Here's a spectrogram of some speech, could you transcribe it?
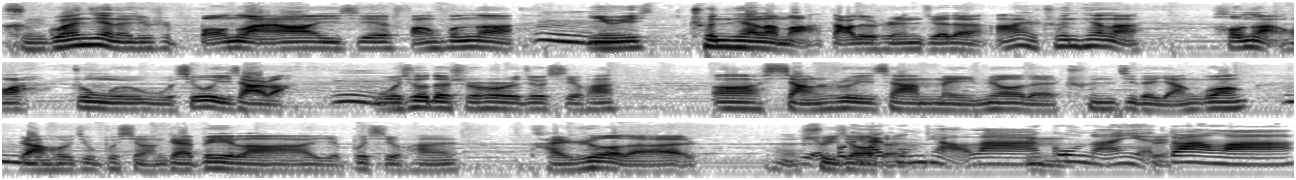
很关键的就是保暖啊，一些防风啊。嗯，因为春天了嘛，大多数人觉得，哎，春天了，好暖和，中午午休一下吧。嗯，午休的时候就喜欢，啊，享受一下美妙的春季的阳光，然后就不喜欢盖被啦，也不喜欢太热了，睡觉开空调啦，供暖也断啦，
